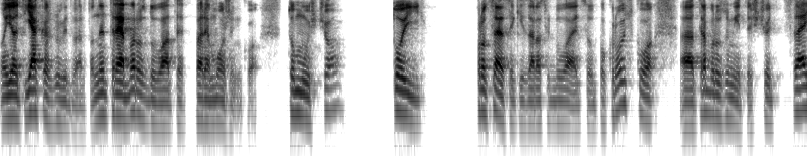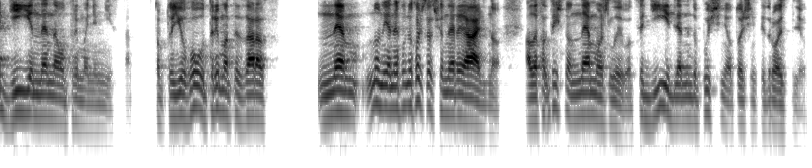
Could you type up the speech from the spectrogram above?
Ну і от я кажу відверто: не треба роздувати переможеньку, тому що той. Процес, який зараз відбувається у Покровську, е, треба розуміти, що це діє не на утримання міста, тобто його утримати зараз не ну я не, не хочу сказати, що нереально, але фактично неможливо. Це дії для недопущення оточень підрозділів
